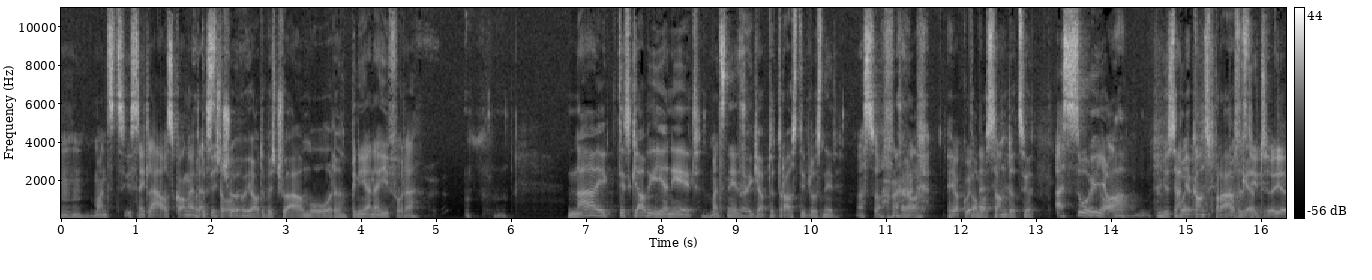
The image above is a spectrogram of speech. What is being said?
Mhm. Meinst ist nicht leer ausgegangen, ja, dass du bist da, schon, Ja, du bist schon auch ein Mo, oder? Bin ich ja naiv, oder? Nein, das glaube ich eher nicht. Meinst du nicht? Ich glaube, du traust dich bloß nicht. Ach so. Ja. Ja, gut. Da was sagen dazu. Ach so, ja. ja wir sind wo, ja ganz brav. Ja,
